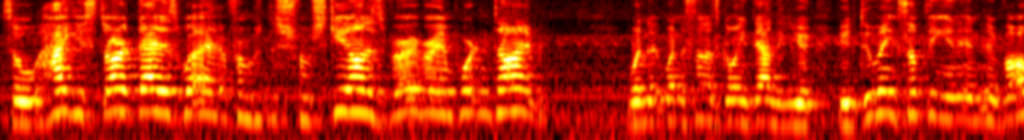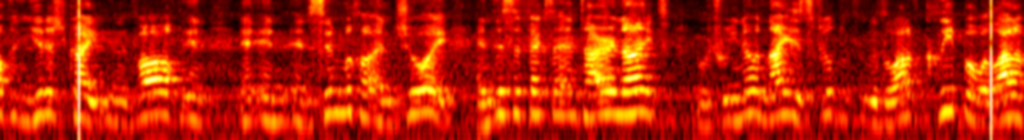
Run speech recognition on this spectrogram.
So how you start that is what, from from Shkia is very very important time. When when the sun is going down, you're, you're doing something in, in, involved in Yiddishkeit, involved in, in, in simcha and joy, and this affects the entire night, which we know night is filled with, with a lot of klipa, a lot of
